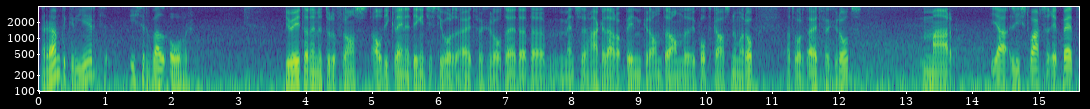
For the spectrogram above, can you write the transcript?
ruimte creëert, is er wel over. Je weet dat in de Tour de France al die kleine dingetjes die worden uitvergroot. Hè. Dat, dat, mensen haken daarop in, kranten, andere podcasts, noem maar op. Dat wordt uitvergroot. Maar ja, l'histoire se répète.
